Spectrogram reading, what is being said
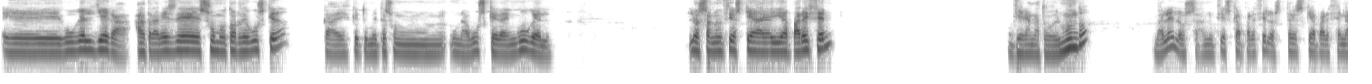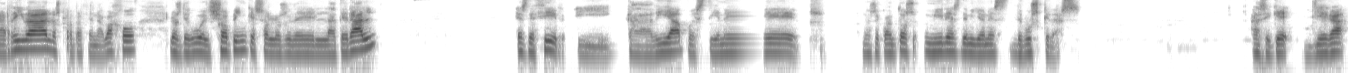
eh, Google llega a través de su motor de búsqueda. Cada vez que tú metes una búsqueda en Google, los anuncios que ahí aparecen llegan a todo el mundo. ¿Vale? Los anuncios que aparecen, los tres que aparecen arriba, los que aparecen abajo, los de Google Shopping, que son los del lateral, es decir, y cada día pues tiene no sé cuántos miles de millones de búsquedas. Así que llega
